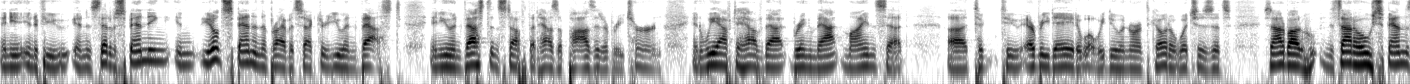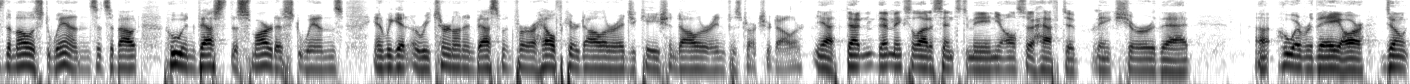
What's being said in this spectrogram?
And, you, and if you and instead of spending, in, you don't spend in the private sector. You invest, and you invest in stuff that has a positive return. And we have to have that bring that mindset uh, to, to every day to what we do in North Dakota, which is it's it's not about who, it's not who spends the most wins. It's about who invests the smartest wins, and we get a return on investment for our healthcare dollar, education dollar, infrastructure dollar. Yeah, that that makes a lot of sense to me. And you also have to make sure that uh, whoever they are don't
